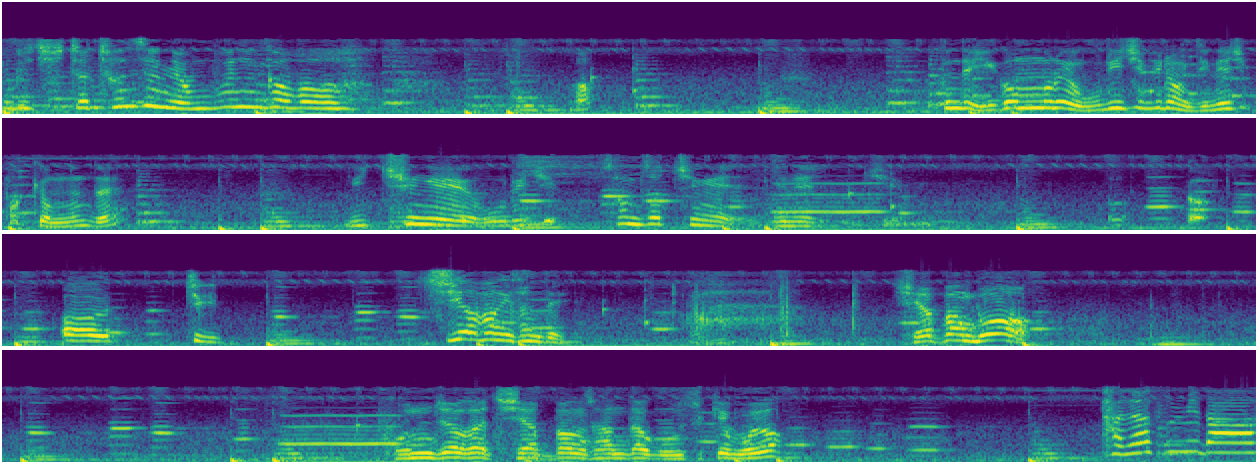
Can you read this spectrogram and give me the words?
우리 진짜 천생연분인가 봐. 어? 근데 이 건물에 우리 집이랑 니네 집밖에 없는데? 2층에 우리 집, 3, 4층에 니네 집. 어, 어, 저기, 지하방에 산대. 지하방 뭐? 혼자가 지하방 산다고 우습게 보여? 다녔습니다.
